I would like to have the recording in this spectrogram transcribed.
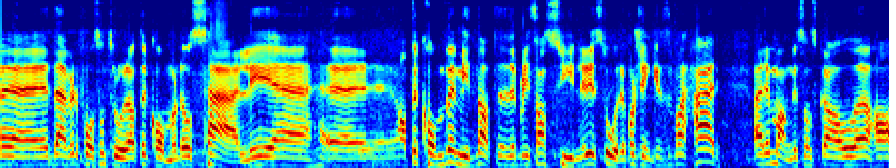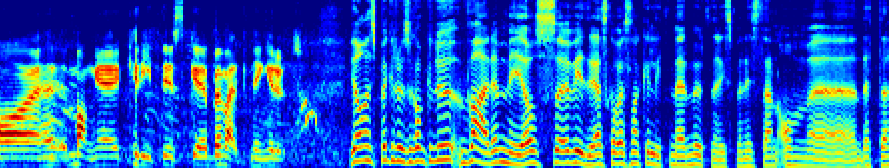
eh, det er vel få som tror at det kommer noe særlig At det kommer ved midnatt. Det blir sannsynligvis store forsinkelser. For her er det mange som skal ha mange kritiske bemerkninger ut. Jan Espen Kruse, kan ikke du være med oss videre? Jeg skal bare snakke litt mer med utenriksministeren om dette.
